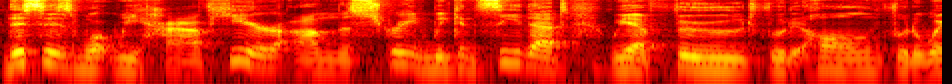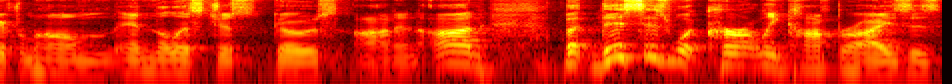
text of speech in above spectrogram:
This is what we have here on the screen. We can see that we have food, food at home, food away from home, and the list just goes on and on. But this is what currently comprises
